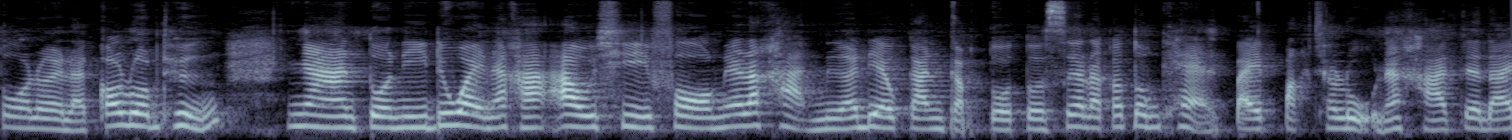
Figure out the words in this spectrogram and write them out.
ตัวเลย แล้วก็รวมถึงงานตัวนี้ด้วยนะคะ เอาชีฟองเนี่ยแหละค่ะ เนื้อเดียวกันกับตัวตัวเสื้อแล้วก็ตรงแขนไปปักฉลุนะคะ จะได้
